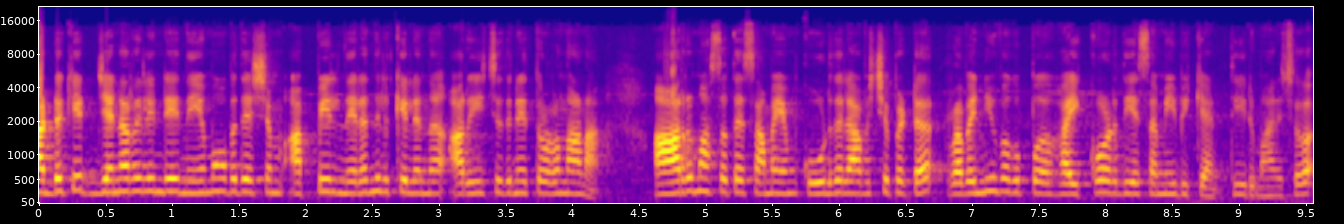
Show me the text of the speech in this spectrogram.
അഡ്വക്കേറ്റ് ജനറലിന്റെ നിയമോപദേശം അപ്പീൽ നിലനിൽക്കില്ലെന്ന് അറിയിച്ചതിനെ തുടർന്നാണ് ആറുമാസത്തെ സമയം കൂടുതൽ ആവശ്യപ്പെട്ട് റവന്യൂ വകുപ്പ് ഹൈക്കോടതിയെ സമീപിക്കാൻ തീരുമാനിച്ചത്.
